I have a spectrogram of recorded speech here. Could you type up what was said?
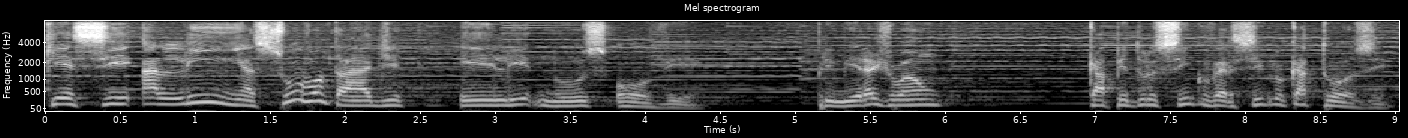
que se alinhe à Sua vontade, Ele nos ouve. 1 João, capítulo 5, versículo 14.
